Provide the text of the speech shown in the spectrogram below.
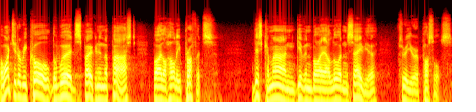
I want you to recall the words spoken in the past by the holy prophets, this command given by our Lord and Saviour through your apostles.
